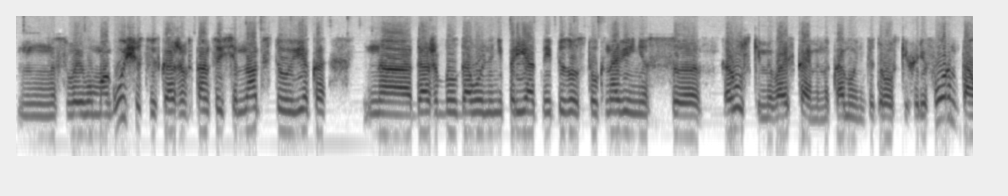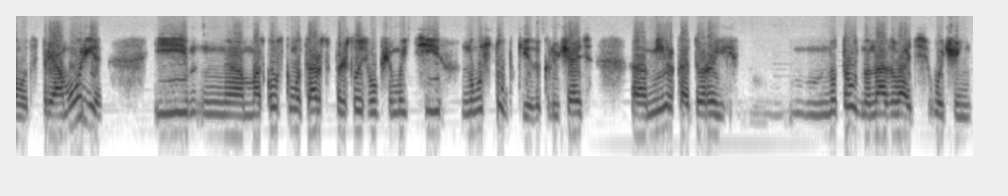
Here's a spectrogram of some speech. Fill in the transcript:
э, своего могущества. И, скажем, в конце 17 века э, даже был довольно неприятный эпизод столкновения с э, русскими войсками накануне Петровских реформ, там вот в Преамурье. И э, Московскому царству пришлось, в общем, идти на уступки, заключать э, мир, который, ну, трудно назвать очень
